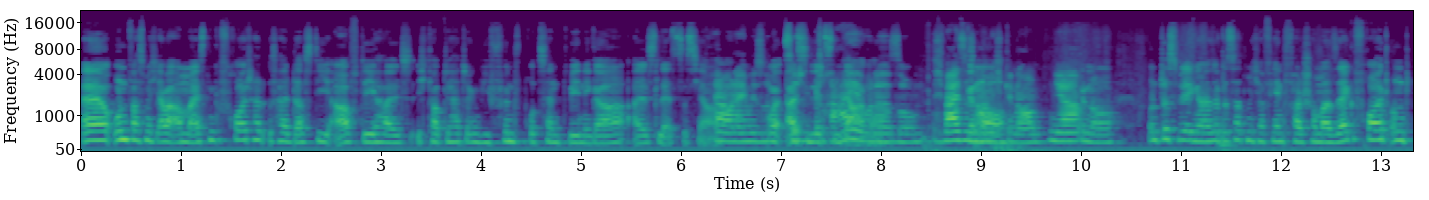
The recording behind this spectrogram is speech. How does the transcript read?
Äh, und was mich aber am meisten gefreut hat, ist halt, dass die AfD halt, ich glaube, die hatte irgendwie 5% weniger als letztes Jahr. Ja, oder irgendwie so Oder als die letzten drei Jahre. oder so. Ich weiß es Genau. auch nicht genau. Ja. Genau. Und deswegen, also das hat mich auf jeden Fall schon mal sehr gefreut. Und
